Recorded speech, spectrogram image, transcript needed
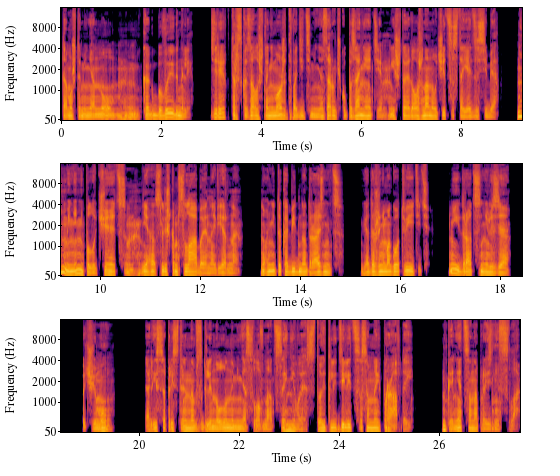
потому что меня, ну, как бы выгнали. Директор сказал, что не может водить меня за ручку по занятиям и что я должна научиться стоять за себя. Но у меня не получается, я слишком слабая, наверное. Но они так обидно дразнятся. Я даже не могу ответить. Мне и драться нельзя». «Почему?» Алиса пристально взглянула на меня, словно оценивая, стоит ли делиться со мной правдой. Наконец она произнесла.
